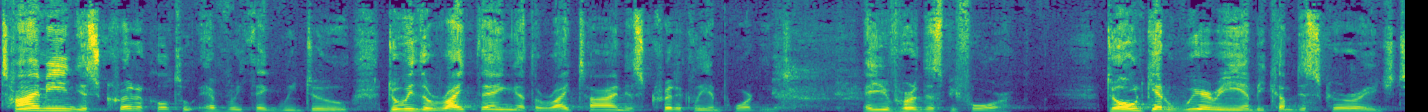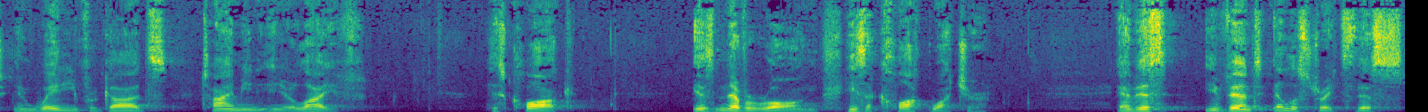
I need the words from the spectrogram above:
Timing is critical to everything we do. Doing the right thing at the right time is critically important. And you've heard this before. Don't get weary and become discouraged in waiting for God's timing in your life. His clock is never wrong. He's a clock watcher. And this event illustrates this.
